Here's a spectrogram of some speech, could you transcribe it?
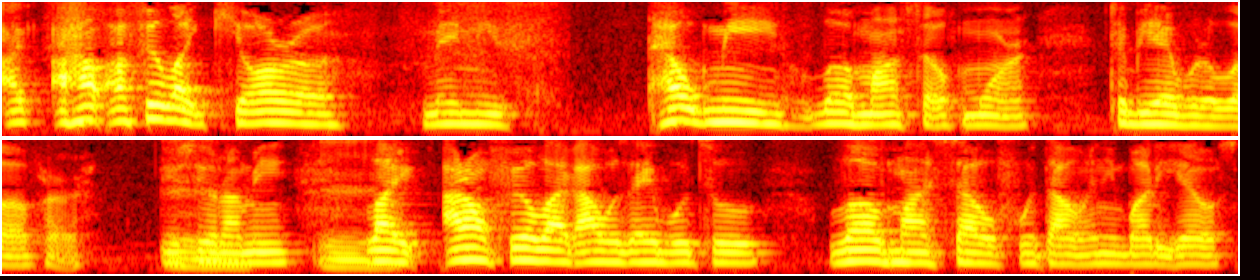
I I, I feel like Kiara made me f- help me love myself more to be able to love her. You see what I mm. mean? Mm. Like I don't feel like I was able to love myself without anybody else.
